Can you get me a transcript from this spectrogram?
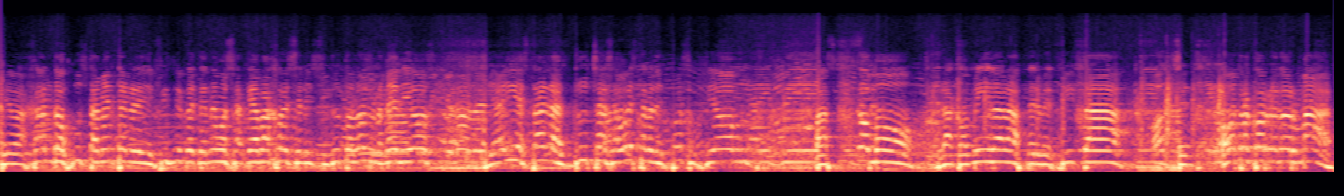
que bajando justamente en el edificio que tenemos aquí abajo es el Instituto Los Remedios y ahí están las duchas a vuestra disposición, así como la comida, la cervecita, otro corredor más,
